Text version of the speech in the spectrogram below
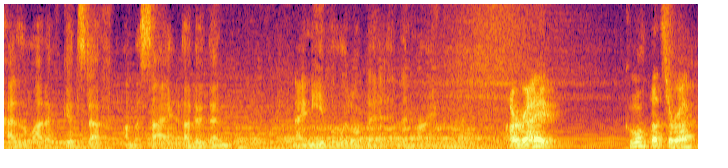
has a lot of good stuff on the side other than Nynaeve a little bit and then Moiraine. All right. Cool. That's a wrap.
